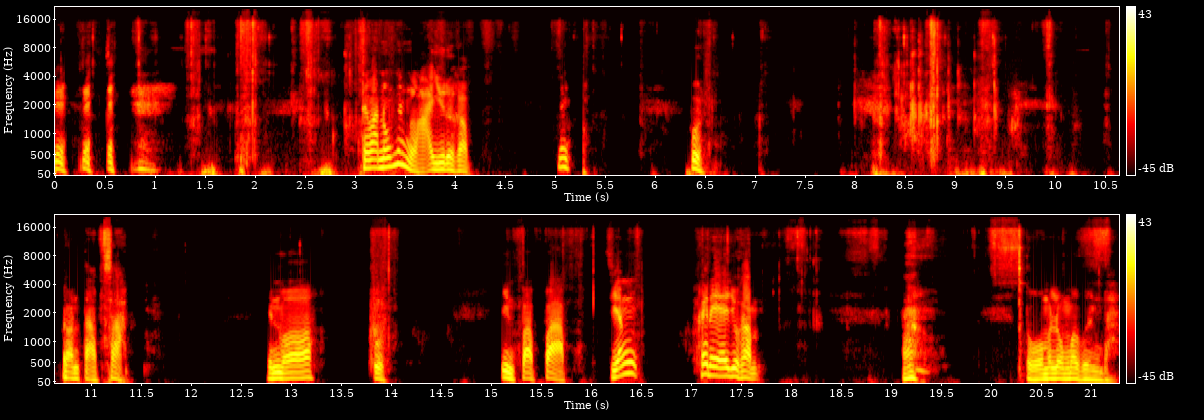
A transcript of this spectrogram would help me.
นี่แต่ว่านกยังหลายอยู่เลยครับนี่พูดย้อนตาบสาบเห็นบ่พูดอินปาบปาบเสียงไข่แดอยู่ครับฮะโตมันลงมาเบิ่งบาด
